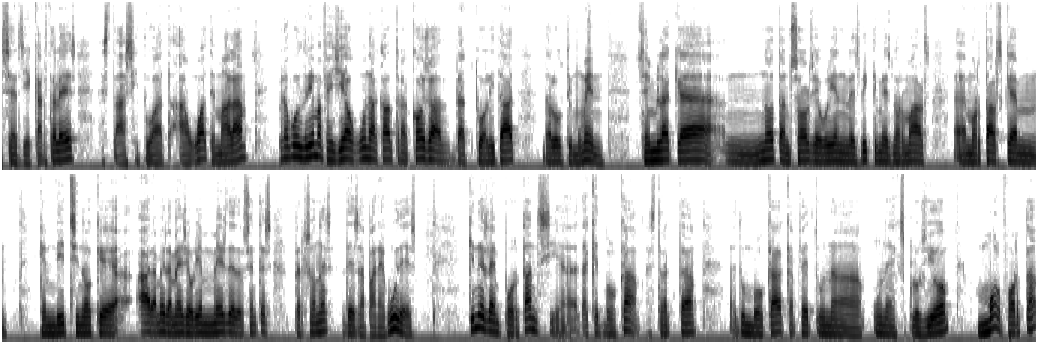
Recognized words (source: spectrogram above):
Sergi Cartelés, està situat a Guatemala, però voldríem afegir alguna altra cosa d'actualitat de l'últim moment. Sembla que mm, no tan sols hi haurien les víctimes normals, eh, mortals que hem, que hem dit, sinó que ara, a més a més, hi haurien més de 200 persones desaparegudes. Quina és la importància d'aquest volcà? Es tracta d'un volcà que ha fet una, una explosió molt forta,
